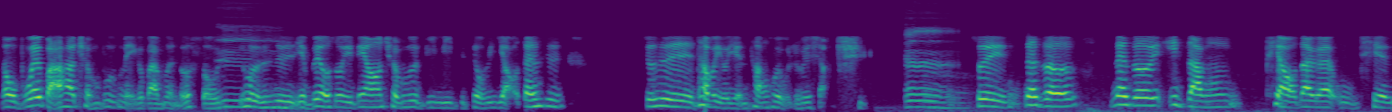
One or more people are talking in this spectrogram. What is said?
那我不会把它全部每个版本都收集，嗯或者是也没有说一定要全部的 DVD 都要，但是就是他们有演唱会，我就会想去。嗯，所以那时候那时候一张票大概五千、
